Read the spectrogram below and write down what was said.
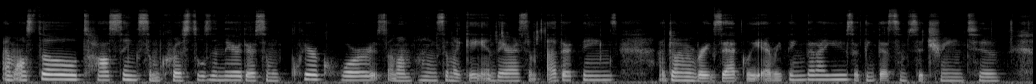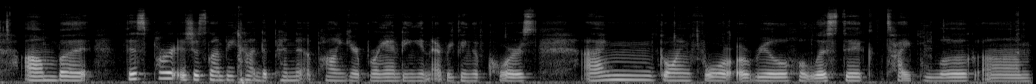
I'm also tossing some crystals in there. There's some clear quartz. I'm putting some agate in there and some other things. I don't remember exactly everything that I use. I think that's some citrine too. Um, but this part is just going to be kind of dependent upon your branding and everything, of course. I'm going for a real holistic type look. Um,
